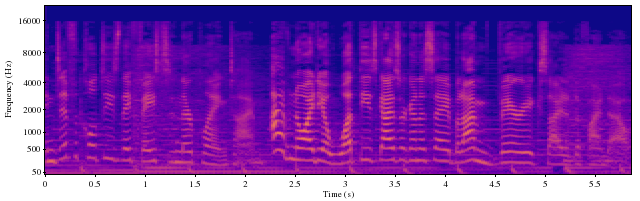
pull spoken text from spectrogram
and difficulties they faced in their playing time. I have no idea what these guys are gonna say, but I'm very excited to find out.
